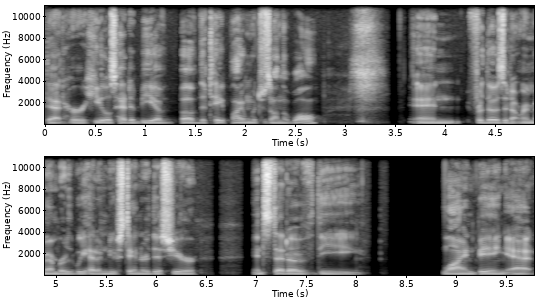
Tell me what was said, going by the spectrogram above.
that her heels had to be above the tape line, which was on the wall. And for those that don't remember, we had a new standard this year. Instead of the line being at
